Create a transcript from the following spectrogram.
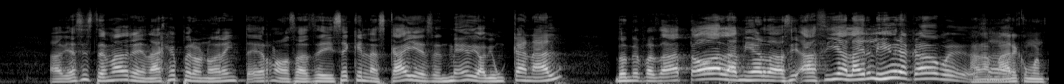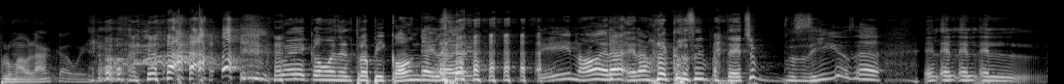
Había sistema de drenaje, pero no era interno. O sea, se dice que en las calles, en medio, había un canal donde pasaba toda la mierda. Así, así al aire libre acá, güey. O A la sea, madre como en pluma blanca, güey. Güey, como en el Tropiconga y la. Sí, no, era, era una cosa. De hecho, pues sí, o sea. El, el, el, el-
